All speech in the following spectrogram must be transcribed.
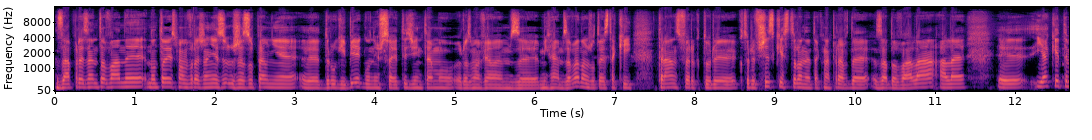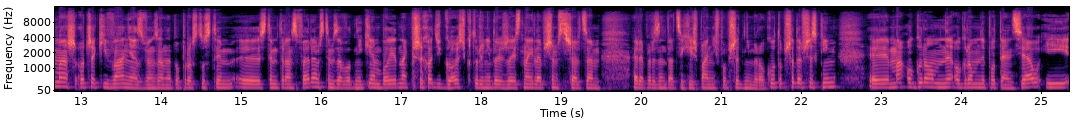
zaprezentowany. No to jest, mam wrażenie, że zupełnie y, drugi biegun. Już sobie tydzień temu rozmawiałem z Michałem Zawadą, że to jest taki transfer, który, który wszystkie strony tak naprawdę zadowala, ale y, jakie ty masz oczekiwania związane po prostu z tym, y, z tym transferem, z tym zawodnikiem, bo jednak przychodzi gość, który nie dość, że jest najlepszym strzelcem reprezentacji Hiszpanii w poprzednim roku, to przede wszystkim y, ma ogromny, ogromny potencjał i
